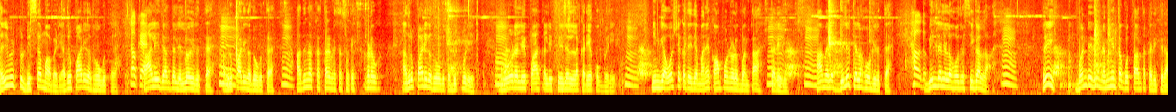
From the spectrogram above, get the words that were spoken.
ದಯವಿಟ್ಟು ಡಿಸ್ಟರ್ಬ್ ಮಾಡಬೇಡಿ. ಅದ್ರ ಪಾಡಿಗೆ ಅದು ಹೋಗುತ್ತೆ. ಖಾಲಿ ಜಾಗದಲ್ಲಿ ಎಲ್ಲೋ ಇರುತ್ತೆ. ಅದ್ರ ಪಾಡಿಗೆ ಅದು ಹೋಗುತ್ತೆ. ಅದನ್ನ ಕತ್ತಾಡ್ಬಿಡಿ ಸರಸ್ವತಿ ಆ ಕಡೆ ಹೋಗು. ಅದ್ರ ಪಾಡಿಗೆ ಅದು ಹೋಗುತ್ತೆ ಬಿಟ್ಬಿಡಿ. ರೋಡಲ್ಲಿ ಪಾರ್ಕಲ್ಲಿ ಫೀಲ್ಡಲ್ಲೆಲ್ಲ ಕರಿಯಕ್ಕೆ ಹೋಗಬೇಡಿ. ನಿಮಗೆ ಅವಶ್ಯಕತೆ ಇದೆಯಾ ಮನೆ ಕಾಂಪೌಂಡ್ ಒಳಗೆ ಬಂತಾ? ಕರೀರಿ. ಆಮೇಲೆ ಬಿಲಕ್ಕೆಲ್ಲ ಹೋಗಿರುತ್ತೆ. ಬಿಲ್ದಲ್ಲೆಲ್ಲ ಹೋದ್ರೆ ಸಿಗಲ್ಲ. ರೀ ಬಂದಿರಿ ರೀ ನಮಗಿಂತ ಗೊತ್ತಾ ಅಂತ ಕರಿತೀರಾ?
